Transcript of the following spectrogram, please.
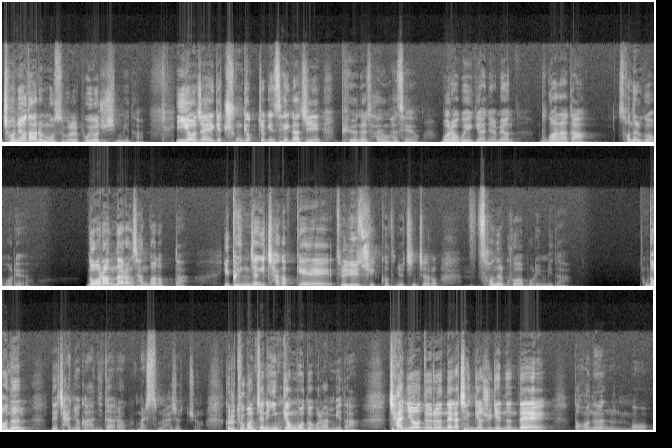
전혀 다른 모습을 보여주십니다. 이 여자에게 충격적인 세 가지 표현을 사용하세요. 뭐라고 얘기하냐면 무관하다. 선을 그어버려요. 너랑 나랑 상관없다. 이 굉장히 차갑게 들릴 수 있거든요. 진짜로 선을 그어버립니다. 너는 내 자녀가 아니다라고 말씀을 하셨죠. 그리고 두 번째는 인격 모독을 합니다. 자녀들은 내가 챙겨주겠는데 너는 뭐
